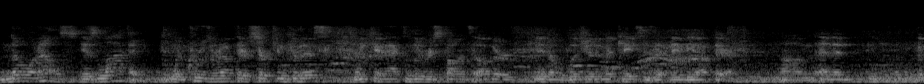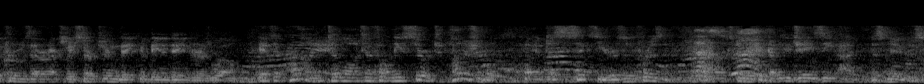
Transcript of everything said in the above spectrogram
no one else is laughing. When crews are out there searching for this, we can actively respond to other, you know, legitimate cases that may be out there. Um, and then the crews that are actually searching, they could be in danger as well. It's a crime to launch a phony search, punishable by up to six years in prison. Alex DeMetrick, WJZ Eyewitness News.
